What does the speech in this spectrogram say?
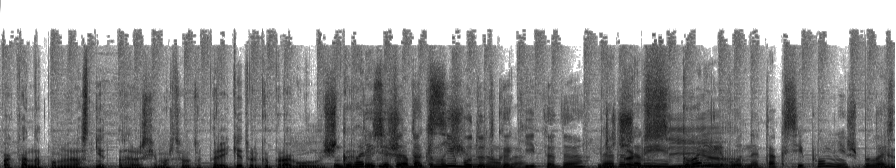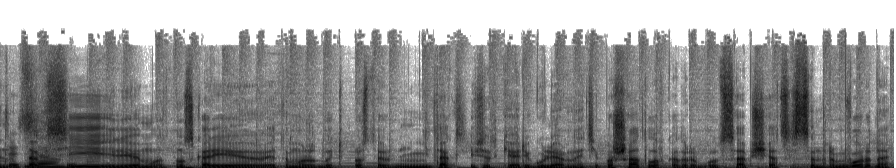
Пока, напомню, у нас нет пассажирских маршрутов по реке, только прогулочные. Говорили же об этом такси будут какие-то, да? Да, да, такси, Говорили водное такси, помнишь? Была история. Такси да. или, ну, скорее, это может быть просто не такси все-таки, а регулярные типа шаттлов, которые будут сообщаться с центром города.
